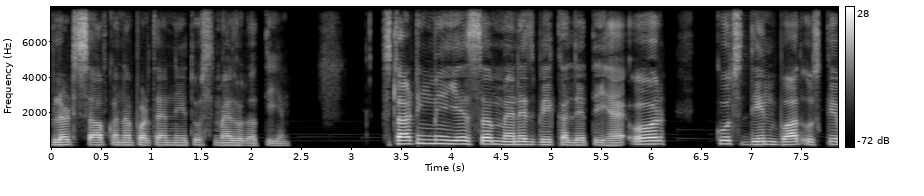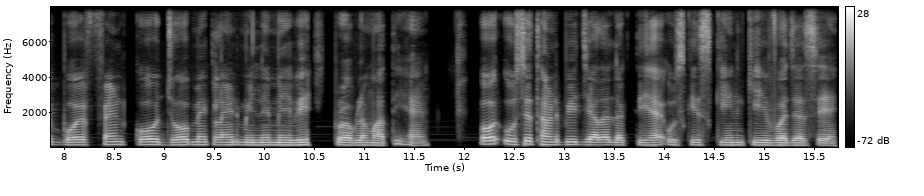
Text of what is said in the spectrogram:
ब्लड साफ़ करना पड़ता है, नहीं तो स्मेल हो जाती है। स्टार्टिंग में ये सब मैनेज भी कर लेती है और कुछ दिन बाद उसके बॉयफ्रेंड को जॉब में क्लाइंट मिलने में भी प्रॉब्लम आती है और उसे ठंड भी ज़्यादा लगती है उसकी स्किन की वजह से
